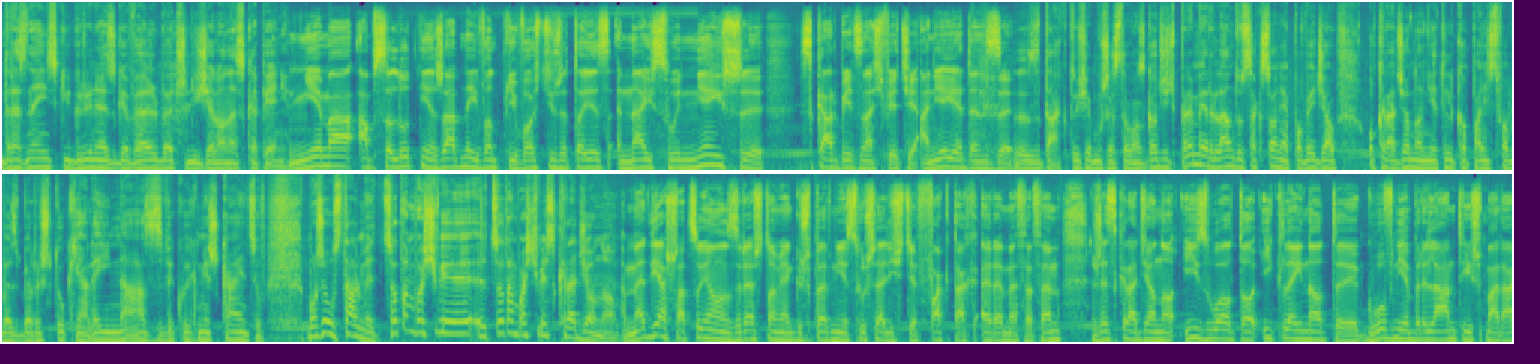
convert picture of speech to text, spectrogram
Drezneński Grünes Gewölbe, czyli zielone sklepienie. Nie ma absolutnie żadnej wątpliwości, że to jest najsłynniejszy skarbiec na świecie, a nie jeden z. Tak, tu się muszę z tobą zgodzić. Premier landu Saksonia powiedział, okradziono nie tylko państwowe zbiory sztuki, ale i nas, zwykłych mieszkańców. Może ustalmy, co tam właściwie, co tam właściwie skradziono? Media szacują zresztą, jak już pewnie słyszeliście w faktach RMFFM, że skradziono i złoto, i klejnoty, głównie brylanty i szmaragdy.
